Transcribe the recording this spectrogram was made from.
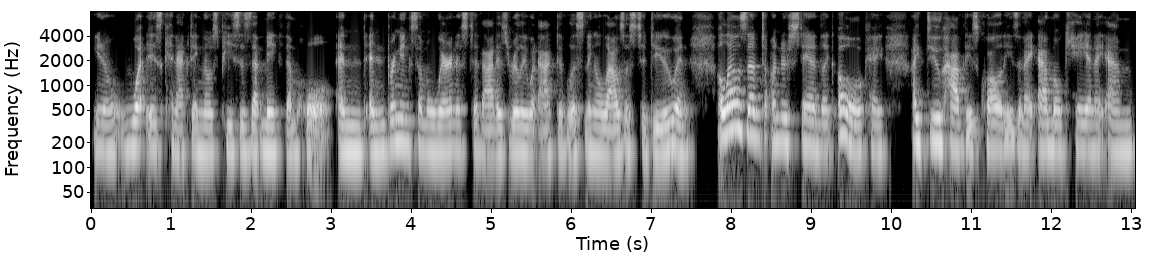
you know what is connecting those pieces that make them whole. And and bringing some awareness to that is really what active listening allows us to do and allows them to understand like oh okay i do have these qualities and i am okay and i am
